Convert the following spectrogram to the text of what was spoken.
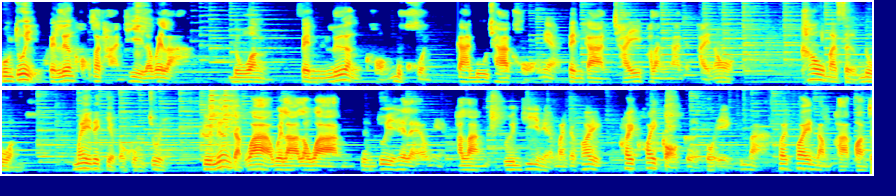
ฮวงจุ้ยเป็นเรื่องของสถานที่และเวลาดวง เป็นเรื่องของบุคคล การบูชาของเนี่ยเป็นการใช้พลังงานจากภายนอก เข้ามาเสริมดวง ไม่ได้เกี่ยวกับฮวงจุ้ย คือเนื่องจากว่าเวลาเราวางฮวงจุ้ยให้แล้วเนี่ยพลังพื้นที่เนี่ยมันจะค่อยค่อยๆก่อเกิดตัวเองขึ้นมา ค่อยๆนำพาความเจ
